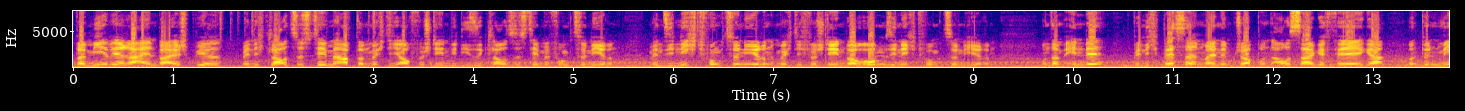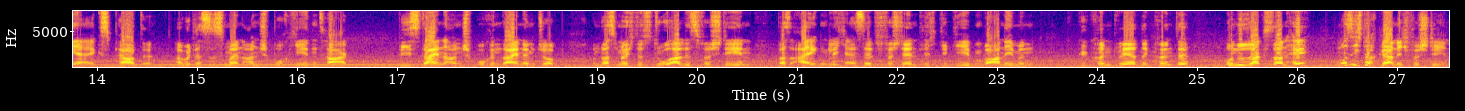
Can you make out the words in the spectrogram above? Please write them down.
Und bei mir wäre ein Beispiel, wenn ich Cloud-Systeme habe, dann möchte ich auch verstehen, wie diese Cloud-Systeme funktionieren. Wenn sie nicht funktionieren, möchte ich verstehen, warum sie nicht funktionieren. Und am Ende bin ich besser in meinem Job und aussagefähiger und bin mehr Experte. Aber das ist mein Anspruch jeden Tag. Wie ist dein Anspruch in deinem Job? Und was möchtest du alles verstehen, was eigentlich als selbstverständlich gegeben wahrnehmen gekönnt werden könnte? Und du sagst dann, hey, muss ich doch gar nicht verstehen.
